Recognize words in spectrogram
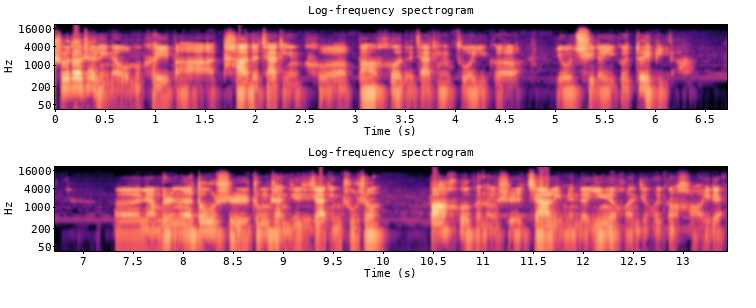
说到这里呢，我们可以把他的家庭和巴赫的家庭做一个有趣的一个对比啊。呃，两个人呢都是中产阶级家庭出生，巴赫可能是家里面的音乐环境会更好一点，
